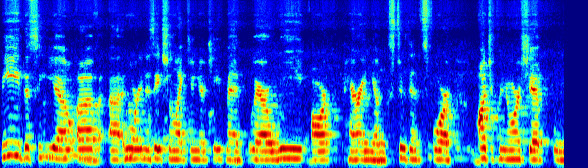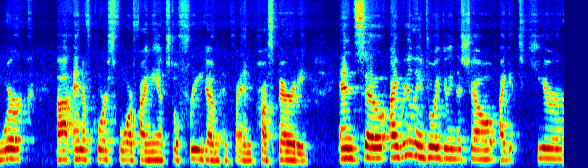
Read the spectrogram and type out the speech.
be the CEO of uh, an organization like Junior Achievement, where we are preparing young students for entrepreneurship, work, uh, and of course for financial freedom and, and prosperity. And so I really enjoy doing the show. I get to hear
